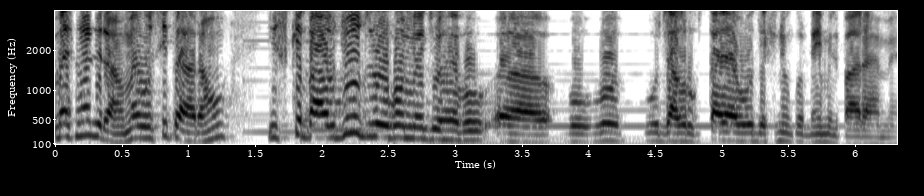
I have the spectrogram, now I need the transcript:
मैं समझ रहा हूँ मैं उसी पे आ रहा हूँ। इसके बावजूद लोगों में जो है वो आ, वो वो, वो जागरूकता या वो देखने को नहीं मिल पा रहा है हमें।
